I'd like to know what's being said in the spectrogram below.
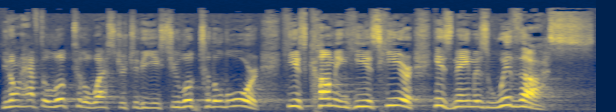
You don't have to look to the west or to the east. You look to the Lord. He is coming. He is here. His name is with us.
